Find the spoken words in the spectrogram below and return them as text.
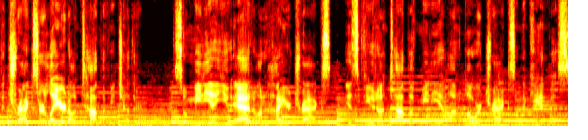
The tracks are layered on top of each other, so media you add on higher tracks is viewed on top of media on lower tracks in the canvas.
